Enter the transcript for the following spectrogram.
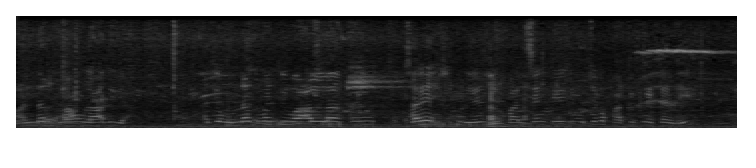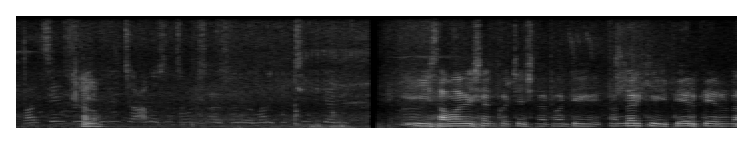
మండల్ ఫామ్ కాదు ఇక. అయితే ఉన్నటువంటి వాళ్ళకు సరే ఇప్పుడు ఏంటి పర్సెంటేజ్ ముచ్చట పక్కకు పెట్టండి. పర్సెంటేజ్. గురించి ఆలోచించవలసిన అవసరం లేదు. మనకి ఇచ్చింది అది. ఈ సమావేశానికి వచ్చేసినటువంటి అందరికీ పేరు పేరున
